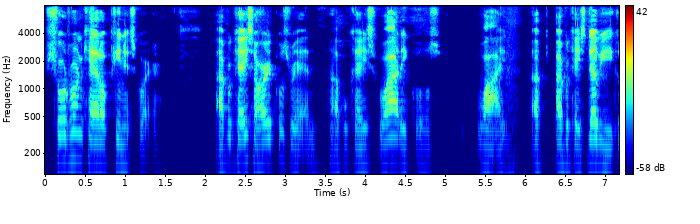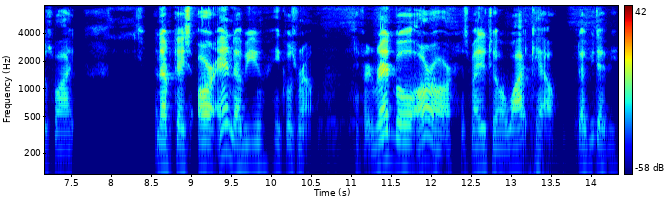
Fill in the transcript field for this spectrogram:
shorthorn cattle Punnett square. Uppercase R equals red, uppercase white equals white, up, uppercase W equals white, and uppercase R and W equals roan. If a red bull RR is mated to a white cow, WW.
